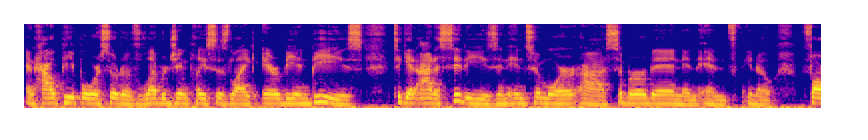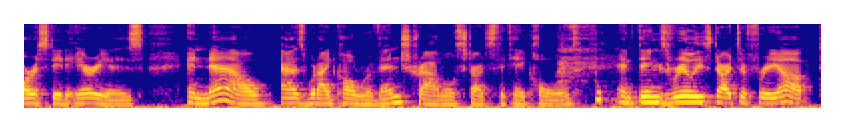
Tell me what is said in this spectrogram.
and how people were sort of leveraging places like Airbnbs to get out of cities and into more uh, suburban and, and you know forested areas. And now, as what I'd call revenge travel starts to take hold and things really start to free up,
